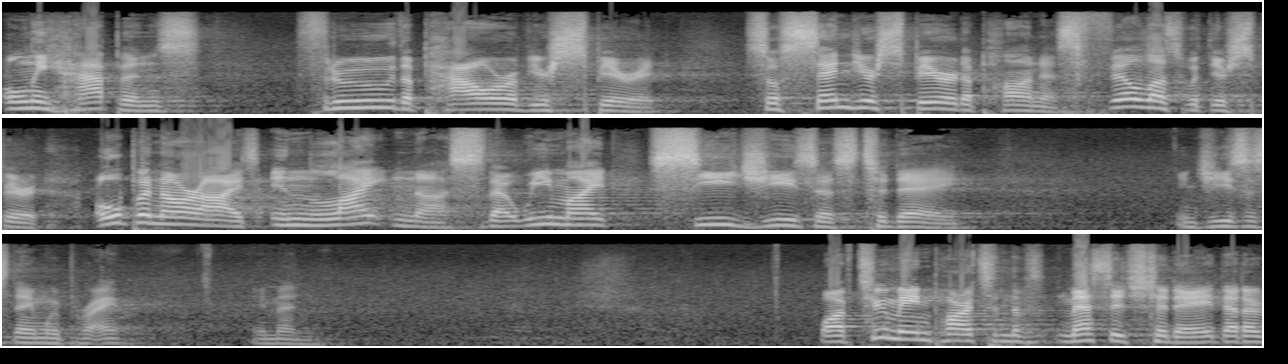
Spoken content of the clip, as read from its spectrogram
only happens through the power of your Spirit. So send your Spirit upon us. Fill us with your Spirit. Open our eyes. Enlighten us that we might see Jesus today. In Jesus' name we pray. Amen. Well, I have two main parts in the message today that are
